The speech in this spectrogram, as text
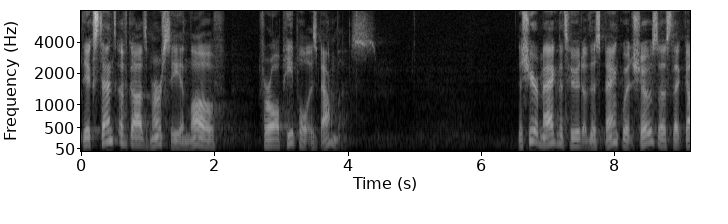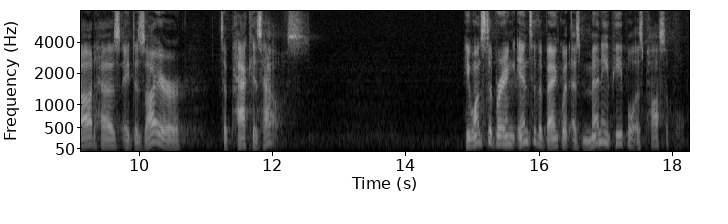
The extent of God's mercy and love for all people is boundless. The sheer magnitude of this banquet shows us that God has a desire to pack his house. He wants to bring into the banquet as many people as possible.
